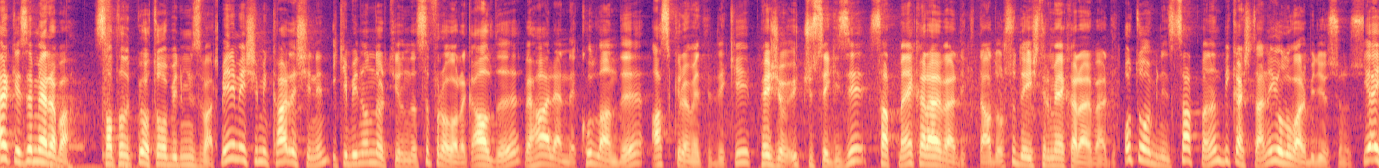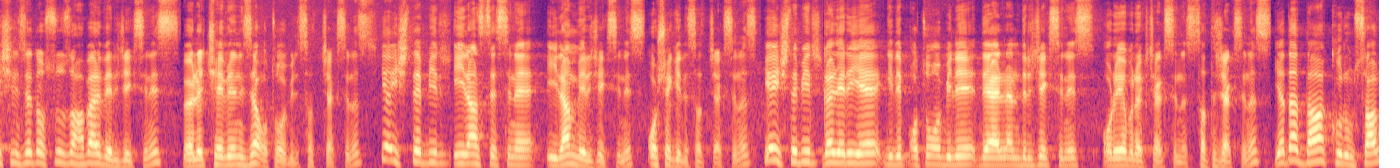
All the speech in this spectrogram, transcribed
Herkese merhaba. Satılık bir otomobilimiz var. Benim eşimin kardeşinin 2014 yılında sıfır olarak aldığı ve halen de kullandığı az kilometredeki Peugeot 308'i satmaya karar verdik. Daha doğrusu değiştirmeye karar verdik. Otomobilinizi satmanın birkaç tane yolu var biliyorsunuz. Ya eşinize dostunuza haber vereceksiniz. Böyle çevrenize otomobili satacaksınız. Ya işte bir ilan sitesine ilan vereceksiniz. O şekilde satacaksınız. Ya işte bir galeriye gidip otomobili değerlendireceksiniz. Oraya bırakacaksınız, satacaksınız. Ya da daha kurumsal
